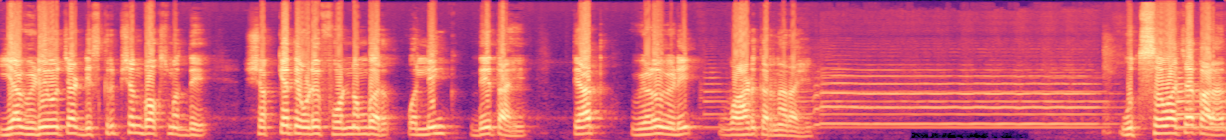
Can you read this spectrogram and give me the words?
या व्हिडिओच्या डिस्क्रिप्शन बॉक्समध्ये शक्य तेवढे फोन नंबर व लिंक देत आहे. त्यात वेळोवेळी वाढ करणार आहे. उत्सवाच्या काळात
